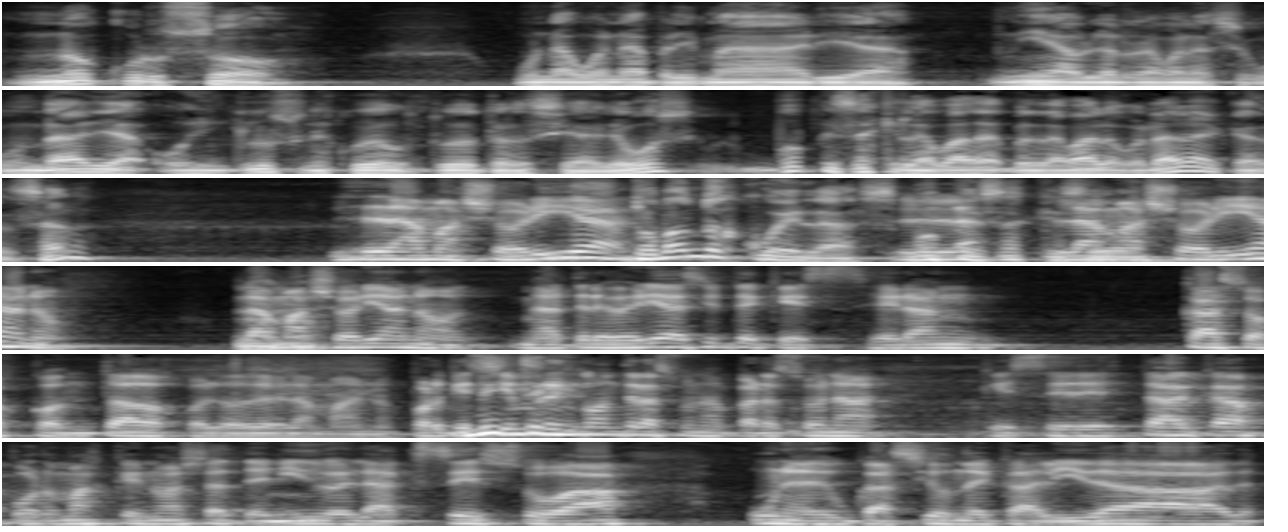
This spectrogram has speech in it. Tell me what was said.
no cursó una buena primaria, ni hablar de una buena secundaria, o incluso un estudio, estudio terciario, ¿vos, ¿vos pensás que la va, la va a lograr alcanzar? La mayoría... Tomando escuelas, ¿vos la, pensás que la va- mayoría no. La No, mayoría no. Me atrevería a decirte que serán casos contados con los dedos de la mano. Porque ¿Viste siempre que- encontrás una persona que se destaca por más que no haya tenido el acceso a una educación de calidad,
